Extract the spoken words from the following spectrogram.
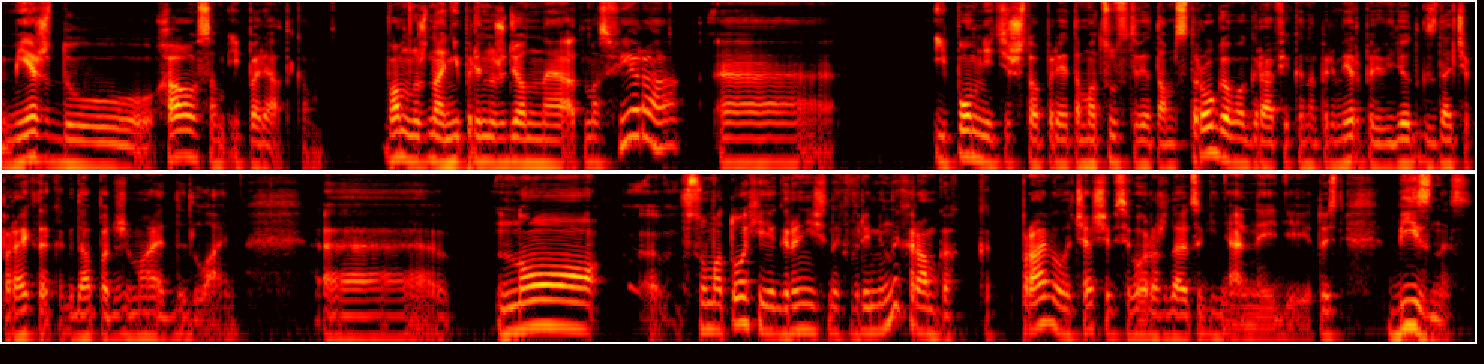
между хаосом и порядком. Вам нужна непринужденная атмосфера, э, и помните, что при этом отсутствие там строгого графика, например, приведет к сдаче проекта, когда поджимает дедлайн. Э, но в суматохе и ограниченных временных рамках, как правило, чаще всего рождаются гениальные идеи. То есть бизнес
